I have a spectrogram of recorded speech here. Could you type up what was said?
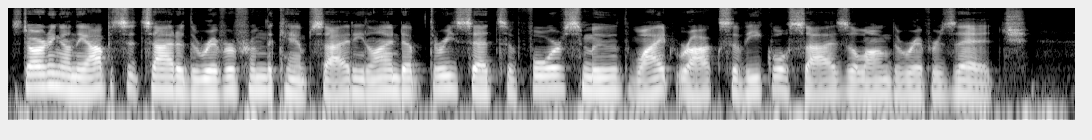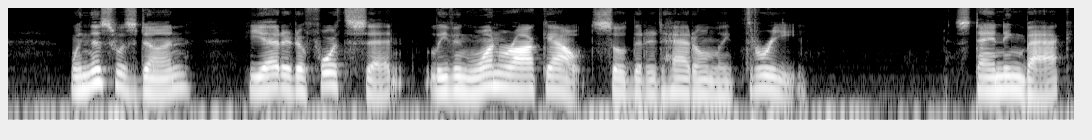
Starting on the opposite side of the river from the campsite, he lined up three sets of four smooth white rocks of equal size along the river's edge. When this was done, he added a fourth set, leaving one rock out so that it had only three. Standing back,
